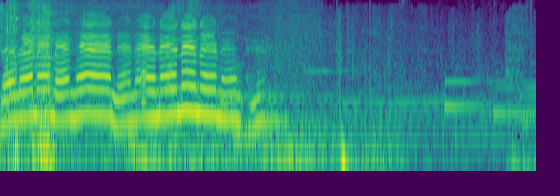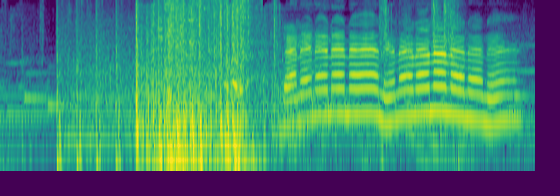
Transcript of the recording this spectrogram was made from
Ba na na na na na na na na na. Ba na na na na na na na na na na.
